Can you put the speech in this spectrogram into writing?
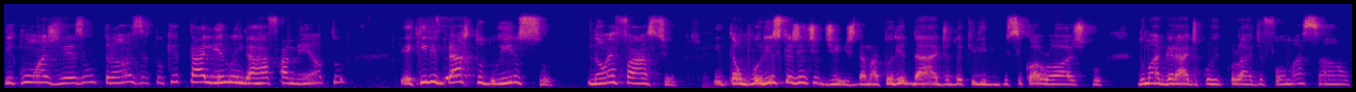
e com, às vezes, um trânsito que está ali no engarrafamento. Equilibrar tudo isso não é fácil. Sim. Então, por isso que a gente diz da maturidade, do equilíbrio psicológico, de uma grade curricular de formação,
